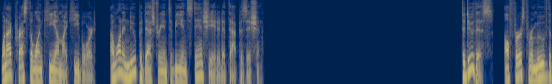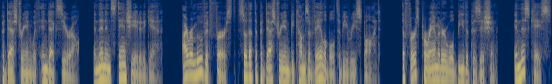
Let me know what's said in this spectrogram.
When I press the one key on my keyboard, I want a new pedestrian to be instantiated at that position. To do this, I'll first remove the pedestrian with index 0 and then instantiate it again. I remove it first so that the pedestrian becomes available to be respawned. The first parameter will be the position, in this case,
